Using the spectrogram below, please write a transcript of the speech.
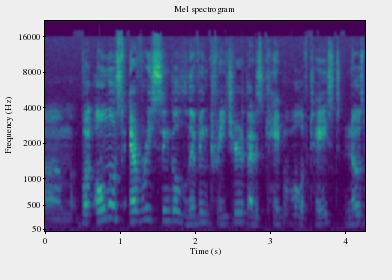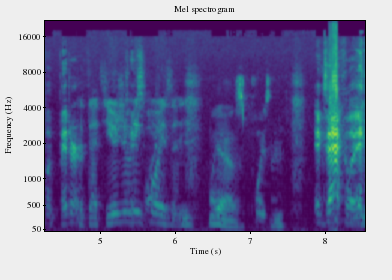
Um, but almost every single living creature that is capable of taste knows what bitter. But that's usually Tastes like. poison. Well, yeah, it's poison. Exactly.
